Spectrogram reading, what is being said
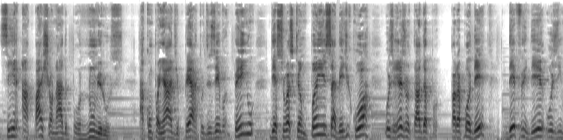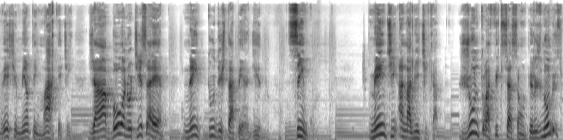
ser apaixonado por números, acompanhar de perto o desempenho de suas campanhas e saber de cor os resultados para poder defender os investimentos em marketing. Já a boa notícia é: nem tudo está perdido. 5. Mente analítica. Junto à fixação pelos números,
